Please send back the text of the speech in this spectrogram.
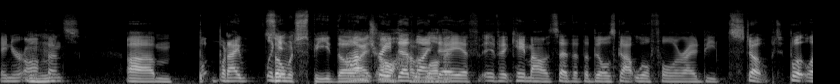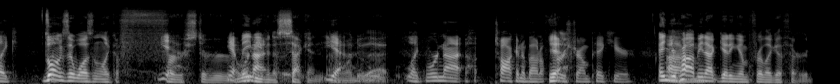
in your Mhm. offense. Um, but, but I like So it- much speed, though. On I- trade oh, deadline day, it. if if it came out and said that the Bills got Will Fuller, I'd be stoked. But like, As long as it wasn't like a Yeah. first or Yeah, maybe not- even a second. I Yeah, don't want to do that. Like we're not talking about a Yeah. first round pick here, And you're Um, probably not getting him for like a third.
